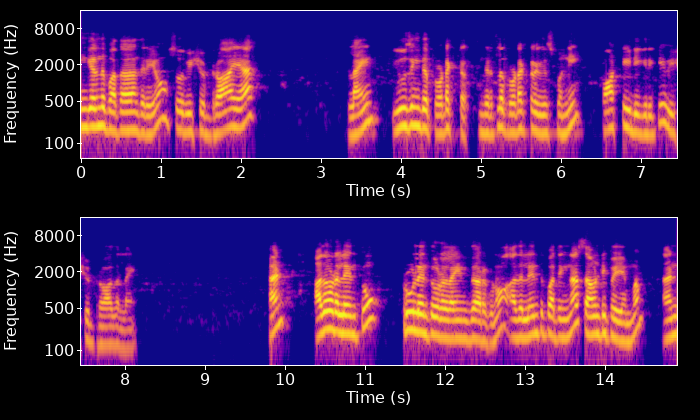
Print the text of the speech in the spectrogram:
இங்கேருந்து பார்த்தா தான் தெரியும். So we should draw a line using the protractor இந்த இடத்துல ப்ரொடக்டர் யூஸ் பண்ணி ஃபார்ட்டி டிகிரிக்கு we should draw the line and அதோட லென்த்தும் ட்ரூ லென்த்தோட லைன் தான் இருக்கணும். அது லென்த் பார்த்தீங்கன்னா seventy five mm and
